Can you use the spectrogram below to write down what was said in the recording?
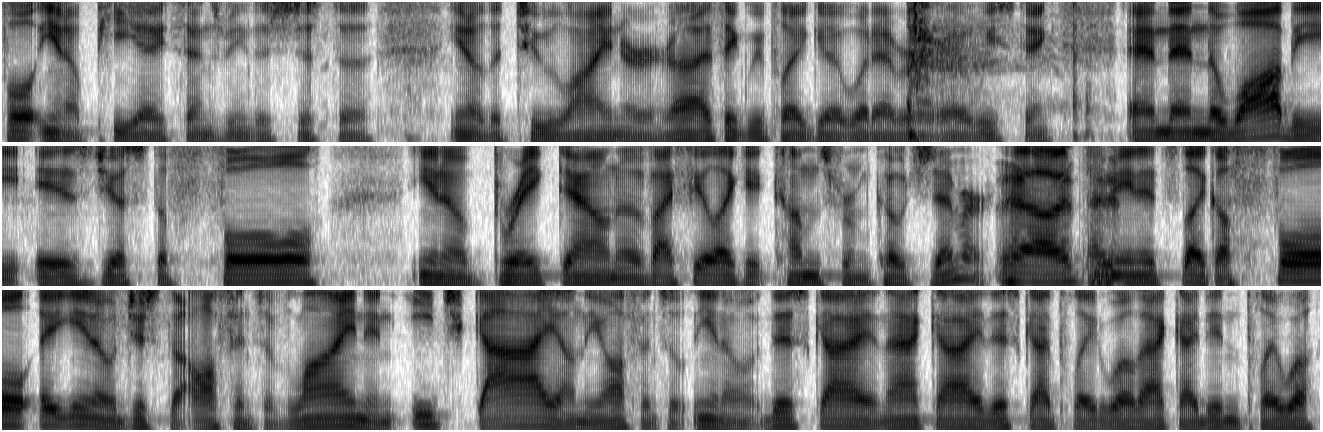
full. You know, PA sends me this just a you know the two liner. I think we played good. Whatever. Uh, we stink. And then the Wabi is just the full. You know, breakdown of. I feel like it comes from Coach Zimmer. Yeah, it's- I mean, it's like a full. uh, You know, just the offensive line and each guy on the offensive. You know, this guy and that guy. This guy played well. That guy didn't play well.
